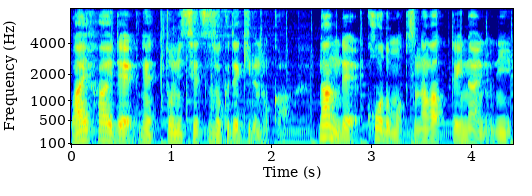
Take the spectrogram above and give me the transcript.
w i f i でネットに接続できるのかなんでコードもつながっていないのに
